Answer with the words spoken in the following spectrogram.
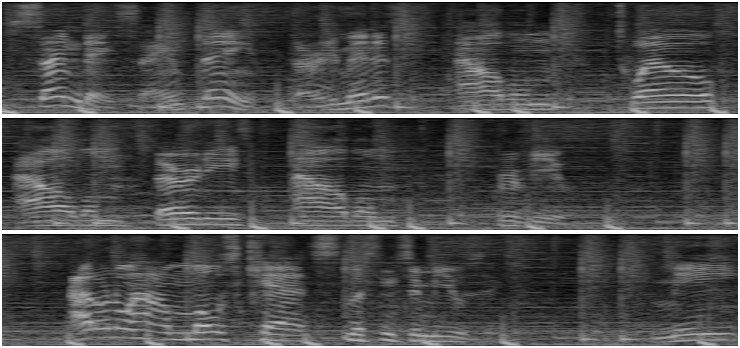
Sunday, same thing. 30 minutes, album. 12, album. 30, album. Review. I don't know how most cats listen to music. Me,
